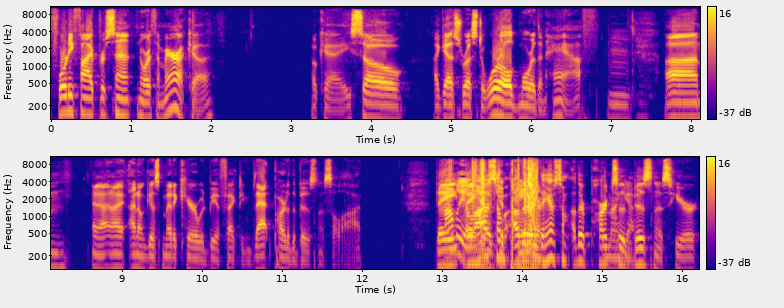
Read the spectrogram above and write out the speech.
45% North America. Okay, so I guess rest of world more than half. Mm-hmm. Um, and I, I don't guess Medicare would be affecting that part of the business a lot. They, Probably a they lot have of some Japan. other they have some other parts of the business here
